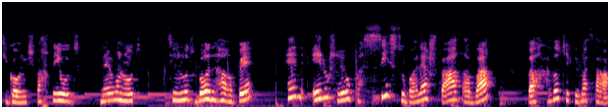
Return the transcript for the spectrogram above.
כגון משפחתיות, נאמנות, ציונות ועוד הרבה, הם אלו שהיו בסיס ובעלי השפעה רבה בהחלטות שקיבלה שרה.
